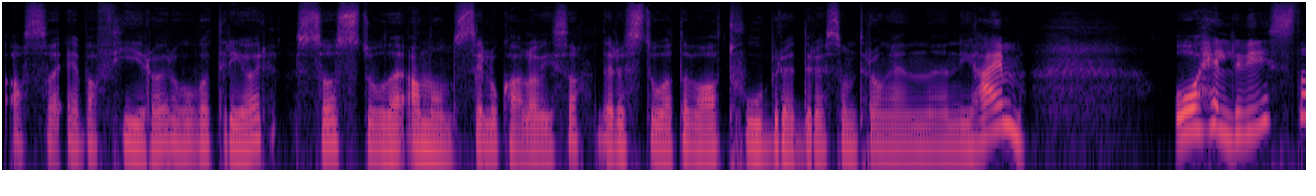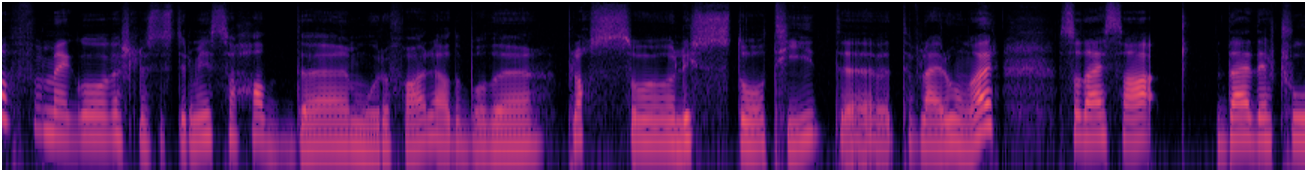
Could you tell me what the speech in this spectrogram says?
altså jeg var fire år og hun var tre år, så sto det annonse i lokalavisa der det sto at det var to brødre som trong en ny heim. Og heldigvis, da, for meg og veslesøsteren min, så hadde mor og far de hadde både plass og lyst og tid til, til flere unger. Så de sa de der to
